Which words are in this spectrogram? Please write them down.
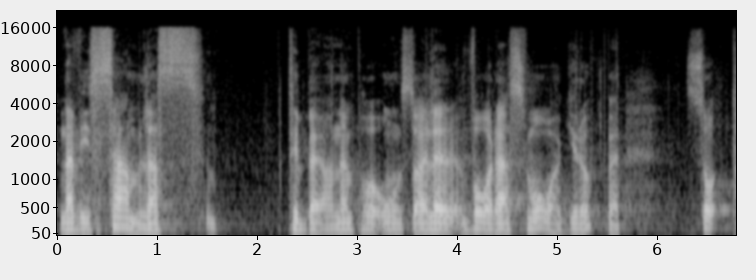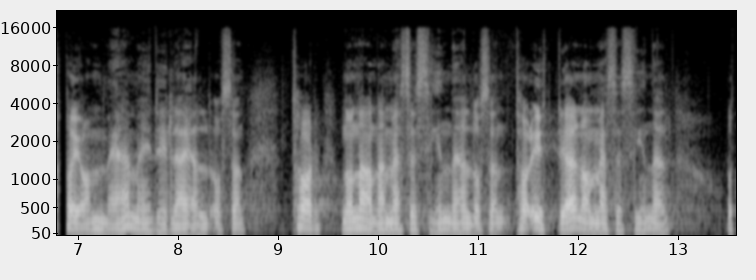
när vi samlas till bönen på onsdag eller våra smågrupper så tar jag med mig lilla eld och sen tar någon annan med sig sin eld och sen tar ytterligare någon med sig sin eld. Och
